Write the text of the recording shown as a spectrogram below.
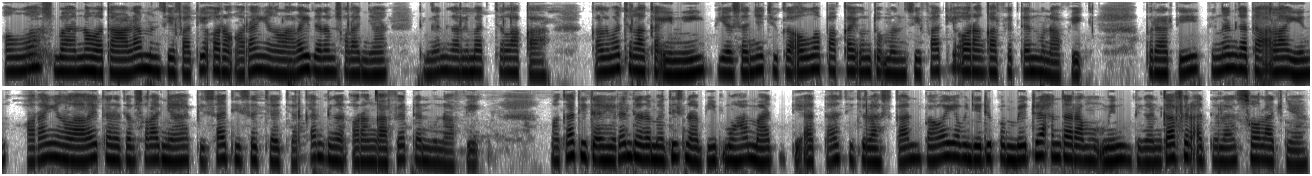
Allah Subhanahu wa taala mensifati orang-orang yang lalai dalam sholatnya dengan kalimat celaka. Kalimat celaka ini biasanya juga Allah pakai untuk mensifati orang kafir dan munafik. Berarti dengan kata lain, orang yang lalai terhadap sholatnya bisa disejajarkan dengan orang kafir dan munafik. Maka tidak heran dalam hadis Nabi Muhammad di atas dijelaskan bahwa yang menjadi pembeda antara mukmin dengan kafir adalah sholatnya.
